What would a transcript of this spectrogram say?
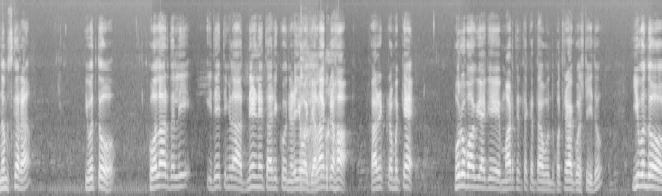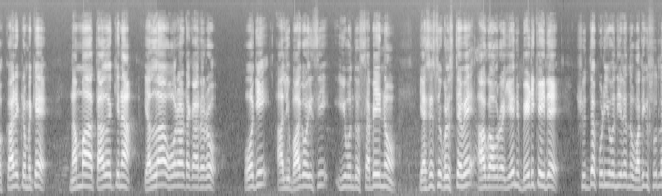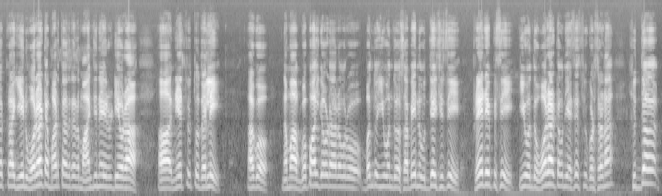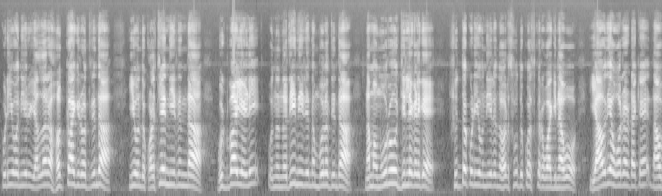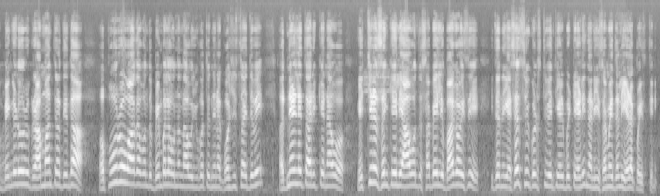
ನಮಸ್ಕಾರ. ಇವತ್ತು ಕೋಲಾರದಲ್ಲಿ ಇದೇ ತಿಂಗಳ ಹದಿನೇಳನೇ ತಾರೀಕು ನಡೆಯುವ ಜಲಾಗ್ರಹ ಕಾರ್ಯಕ್ರಮಕ್ಕೆ ಪೂರ್ವಭಾವಿಯಾಗಿ ಮಾಡ್ತಿರ್ತಕ್ಕಂಥ ಒಂದು ಪತ್ರಿಕಾಗೋಷ್ಠಿ ಇದು. ಈ ಒಂದು ಕಾರ್ಯಕ್ರಮಕ್ಕೆ ನಮ್ಮ ತಾಲೂಕಿನ ಎಲ್ಲ ಹೋರಾಟಗಾರರು ಹೋಗಿ ಅಲ್ಲಿ ಭಾಗವಹಿಸಿ ಈ ಒಂದು ಸಭೆಯನ್ನು ಯಶಸ್ವಿಗೊಳಿಸ್ತೇವೆ. ಹಾಗೂ ಅವರ ಏನು ಬೇಡಿಕೆ ಇದೆ, ಶುದ್ಧ ಕುಡಿಯುವ ನೀರನ್ನು ಒದಗಿಸುವುದಕ್ಕಾಗಿ ಏನು ಹೋರಾಟ ಮಾಡ್ತಾ ಇದ್ದಾರೆ ನಮ್ಮ ಆಂಜನೇಯ ರೆಡ್ಡಿಯವರ ನೇತೃತ್ವದಲ್ಲಿ ಹಾಗೂ ನಮ್ಮ ಗೋಪಾಲ್ ಗೌಡರವರು ಬಂದು ಈ ಒಂದು ಸಭೆಯನ್ನು ಉದ್ದೇಶಿಸಿ, ಪ್ರೇರೇಪಿಸಿ ಈ ಒಂದು ಹೋರಾಟವನ್ನು ಯಶಸ್ವಿಗೊಳಿಸೋಣ. ಶುದ್ಧ ಕುಡಿಯುವ ನೀರು ಎಲ್ಲರ ಹಕ್ಕಾಗಿರೋದ್ರಿಂದ ಈ ಒಂದು ಕೊಳಚೆ ನೀರಿನಿಂದ ಗುಡ್ ಬೈ ಹೇಳಿ, ಒಂದು ನದಿ ನೀರಿನ ಮೂಲದಿಂದ ನಮ್ಮ ಮೂರೂ ಜಿಲ್ಲೆಗಳಿಗೆ ಶುದ್ಧ ಕುಡಿಯುವ ನೀರನ್ನು ಹರಿಸುವುದಕ್ಕೋಸ್ಕರವಾಗಿ ನಾವು ಯಾವುದೇ ಹೋರಾಟಕ್ಕೆ ನಾವು ಬೆಂಗಳೂರು ಗ್ರಾಮಾಂತರದಿಂದ ಅಪೂರ್ವವಾದ ಒಂದು ಬೆಂಬಲವನ್ನು ನಾವು ಇವತ್ತಿನ ದಿನ ಘೋಷಿಸ್ತಾ ಇದ್ದೀವಿ. ಹದಿನೇಳನೇ ತಾರೀಕಿಗೆ ನಾವು ಹೆಚ್ಚಿನ ಸಂಖ್ಯೆಯಲ್ಲಿ ಆ ಒಂದು ಸಭೆಯಲ್ಲಿ ಭಾಗವಹಿಸಿ ಇದನ್ನು ಯಶಸ್ವಿಗೊಳಿಸ್ತೀವಿ ಅಂತ ಹೇಳ್ಬಿಟ್ಟು ಹೇಳಿ ನಾನು ಈ ಸಮಯದಲ್ಲಿ ಹೇಳಕ್ಕೆ ಬಯಸ್ತೀನಿ.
